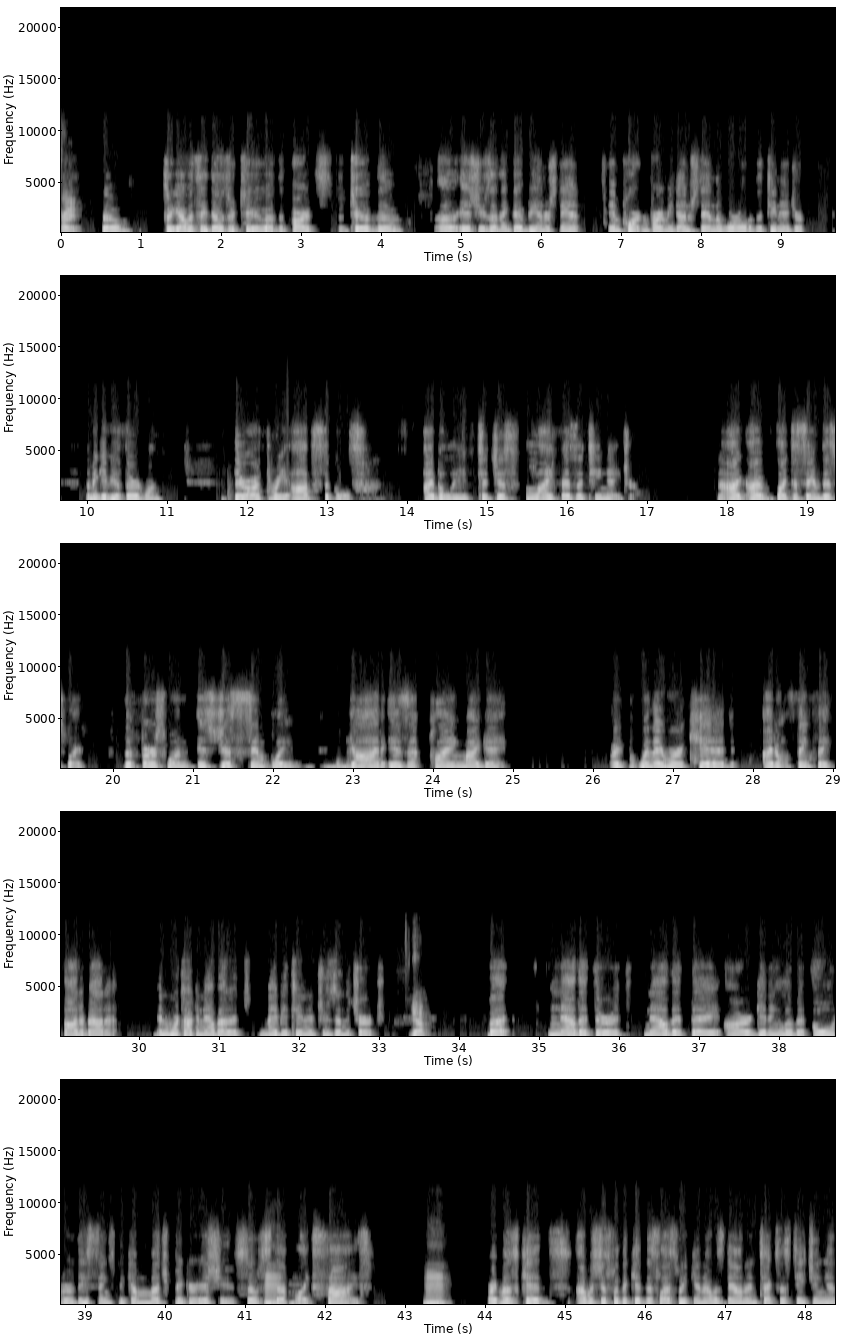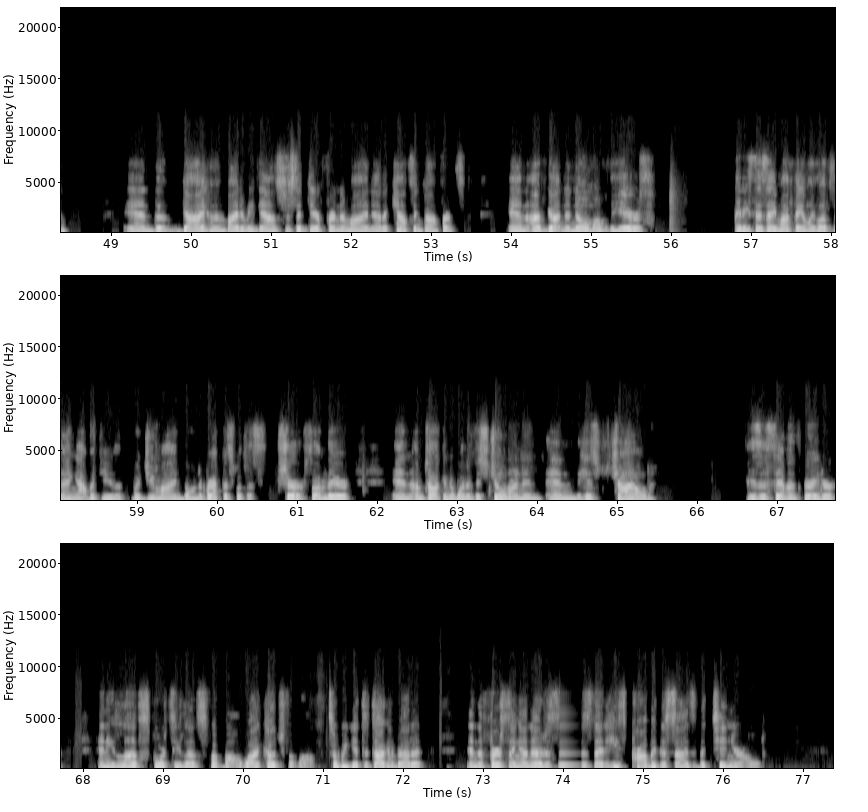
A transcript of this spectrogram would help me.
Right. So, so yeah, I would say those are two of the parts, two of the uh, issues I think that would be understand important. Pardon me, to understand the world of the teenager. Let me give you a third one. There are three obstacles, I believe, to just life as a teenager. Now, I, I like to say them this way the first one is just simply God isn't playing my game. Right? When they were a kid, I don't think they thought about it. And we're talking now about a, maybe a teenager who's in the church. Yeah. But now that they're now that they are getting a little bit older, these things become much bigger issues. So Mm. stuff like size, Mm. right? Most kids, I was just with a kid this last weekend. I was down in Texas teaching and and the guy who invited me down is just a dear friend of mine at a counseling conference. And I've gotten to know him over the years. And he says, Hey, my family loves to hang out with you. Would you mind going to breakfast with us? Sure. So I'm there and I'm talking to one of his children, and and his child is a seventh grader and he loves sports. He loves football. Well, I coach football. So we get to talking about it. And the first thing I noticed is that he's probably the size of a 10 year old.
